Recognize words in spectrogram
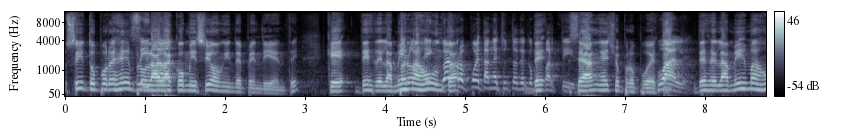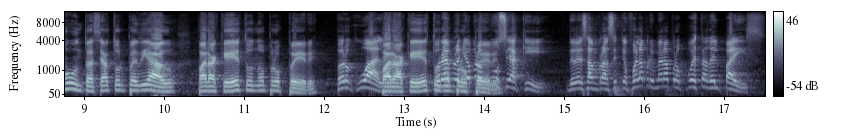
Cito, por ejemplo, la, la comisión independiente, que desde la misma Pero, ¿y Junta... ¿Cuál propuesta han hecho ustedes como de- partido? Se han hecho propuestas. ¿Cuáles? Desde la misma Junta se ha torpedeado para que esto no prospere. ¿Pero cuál? Para que esto Por no ejemplo, yo prospere. propuse aquí, desde San Francisco, que fue la primera propuesta del país.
